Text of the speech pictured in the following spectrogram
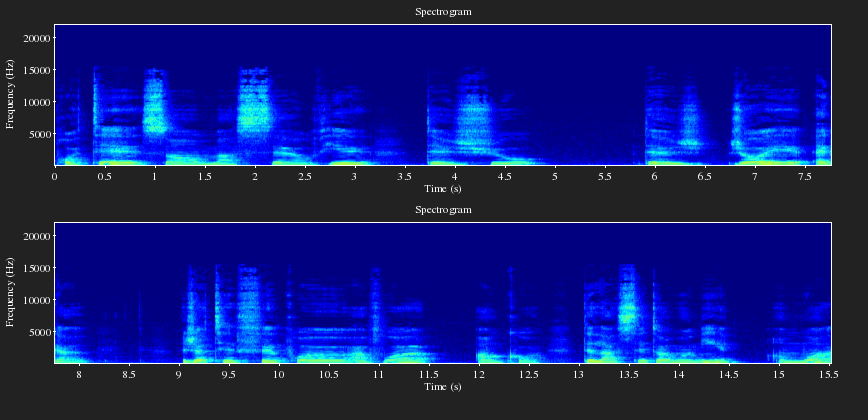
portée sans m'a servi de, joie, de joie égale. J'étais fait pour avoir encore de la cette harmonie en moi,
